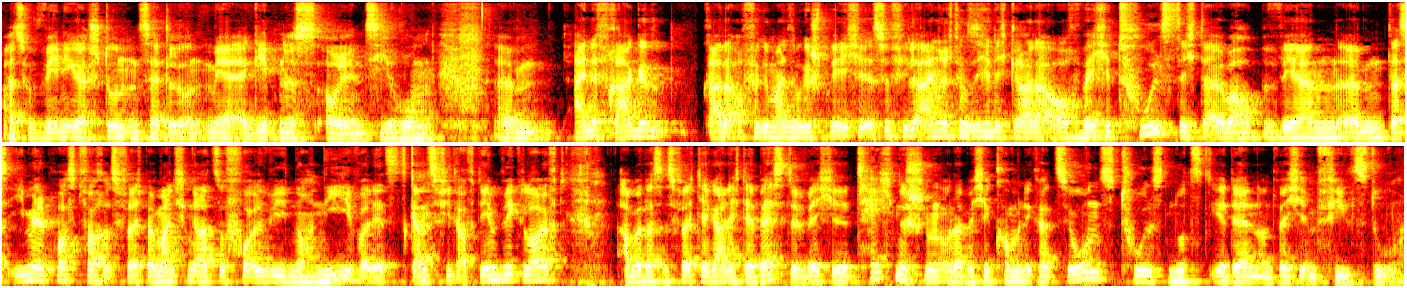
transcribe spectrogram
Also weniger Stundenzettel und mehr Ergebnisorientierung. Ähm, eine Frage, gerade auch für gemeinsame Gespräche, ist für viele Einrichtungen sicherlich gerade auch, welche Tools sich da überhaupt bewähren. Ähm, das E-Mail-Postfach ist vielleicht bei manchen gerade so voll wie noch nie, weil jetzt ganz viel auf dem Weg läuft. Aber das ist vielleicht ja gar nicht der beste. Welche technischen oder welche Kommunikationstools nutzt ihr denn und welche empfiehlst du?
